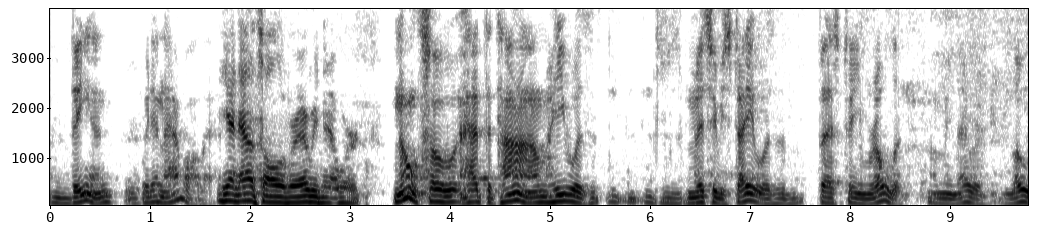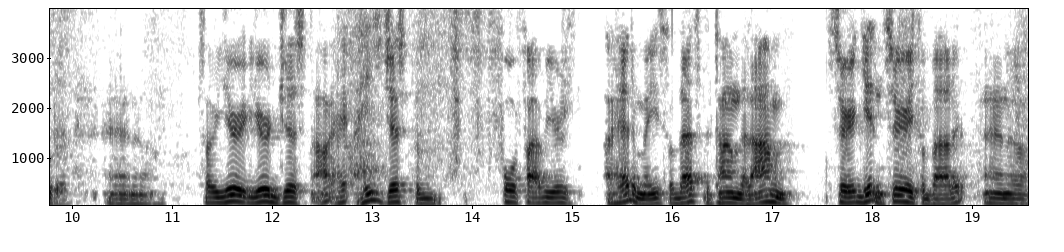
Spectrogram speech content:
then, we didn't have all that. Yeah, now it's all over every network. No, so at the time, he was Mississippi State was the best team rolling. I mean, they were loaded, and uh, so you're you're just I, he's just the four or five years ahead of me. So that's the time that I'm ser- getting serious about it, and uh,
